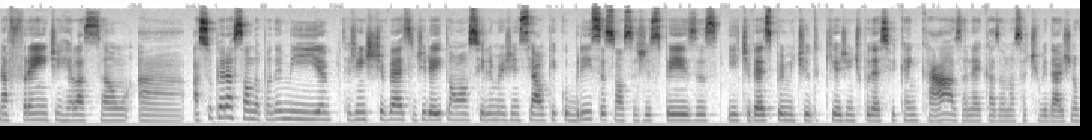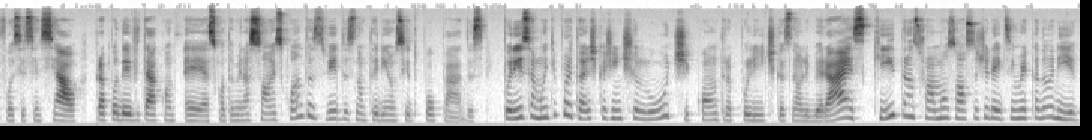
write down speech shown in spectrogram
na frente em relação à, à superação da pandemia, se a gente tivesse direito a um auxílio emergencial que cobrisse as nossas despesas e tivesse permitido que a gente pudesse ficar em casa, né, caso a nossa atividade não fosse essencial, para poder evitar é, as contaminações, quantas vidas não teriam sido poupadas? Por isso é muito importante que a gente lute contra políticas neoliberais que transformam os nossos direitos em mercadoria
